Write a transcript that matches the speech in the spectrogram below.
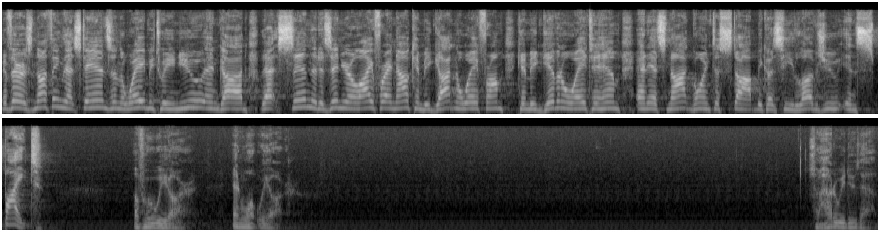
if there is nothing that stands in the way between you and God, that sin that is in your life right now can be gotten away from, can be given away to Him, and it's not going to stop because He loves you in spite of who we are and what we are. So, how do we do that?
